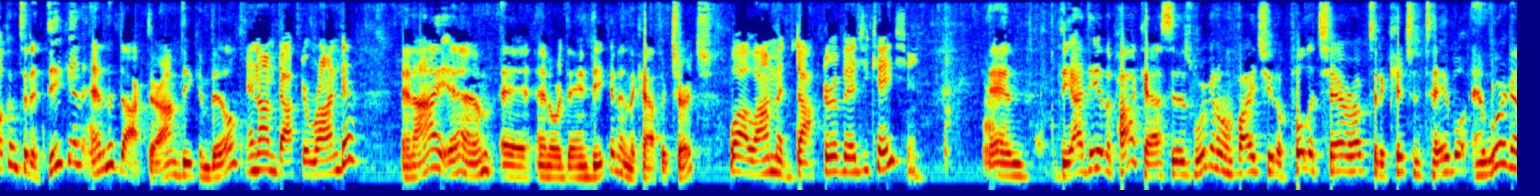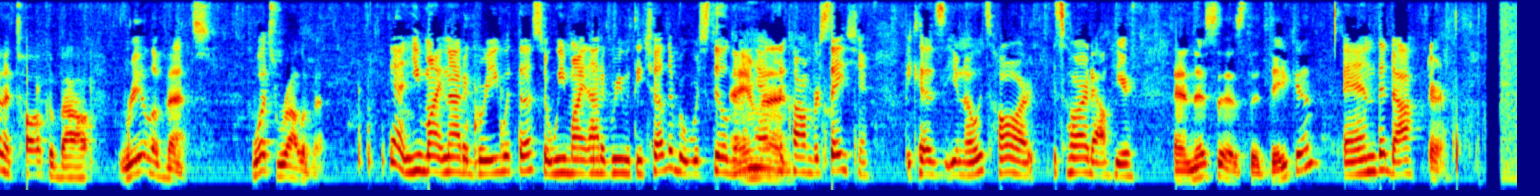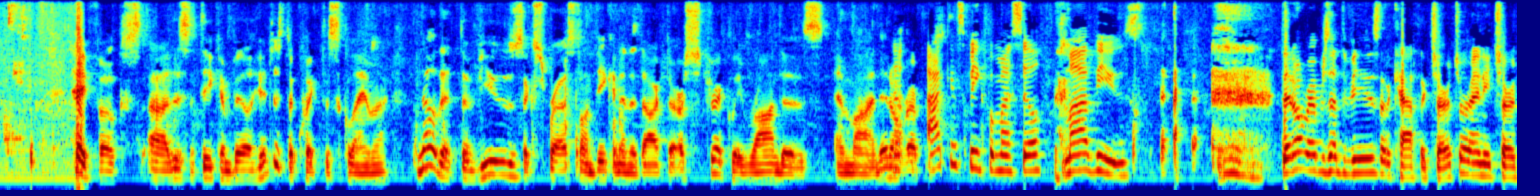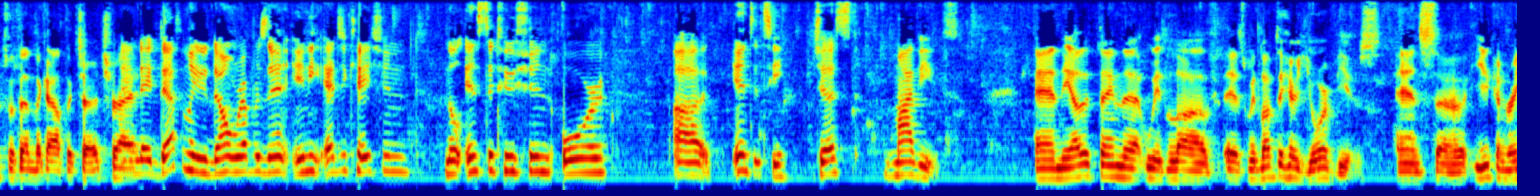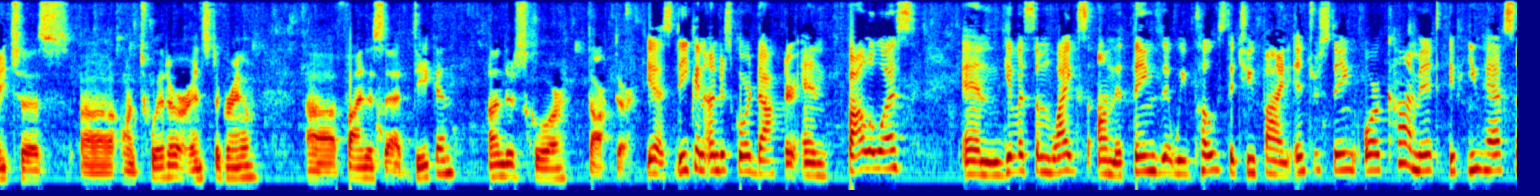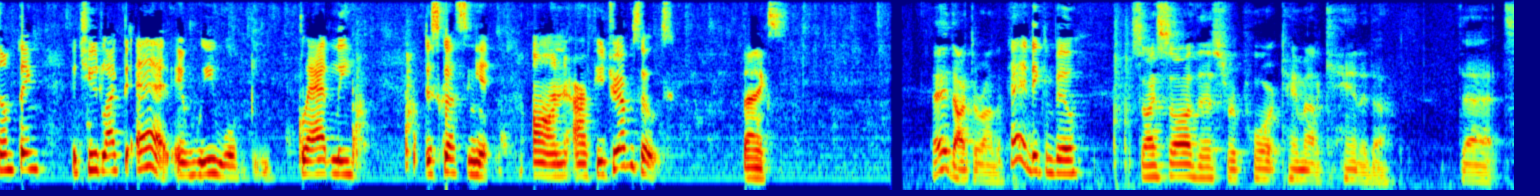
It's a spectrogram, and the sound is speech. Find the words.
Welcome to the Deacon and the Doctor. I'm Deacon Bill, And I'm Dr. Rhonda, and I am a, an ordained deacon in the Catholic Church. while I'm a doctor of education. And the idea of the podcast is we're going to invite you to pull a chair up to the kitchen table and we're going to talk about real events. What's relevant? Yeah, and you might not agree with us or we might not agree with each other, but we're still going to have the conversation because, you know, it's hard. It's hard out here. And this is the Deacon. And the doctor. Hey, folks, uh, this is Deacon Bill here. Just a quick disclaimer. Know that the views expressed on Deacon and the Doctor are strictly Rhonda's and mine. They don't Now, I can speak for myself. My views. They don't represent the views of the Catholic Church or any church within the Catholic Church, right? And they definitely don't represent any education, no institution or uh, entity. Just my views. And the other thing that we'd love is we'd love to hear your views. And so you can reach us uh, on Twitter or Instagram. Uh, find us at deacon underscore doctor. Yes, Deacon underscore doctor. And follow us and give us some likes on the things that we post that you find interesting or comment if you have something that you'd like to add. And we will be gladly discussing it on our future episodes. Thanks. Hey, Dr. Rhonda. Hey, Deacon Bill. So I saw this report came out of Canada that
